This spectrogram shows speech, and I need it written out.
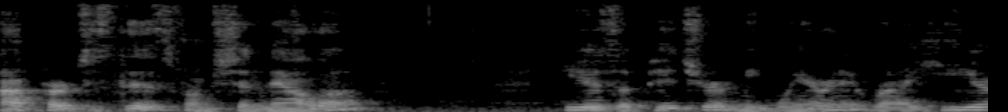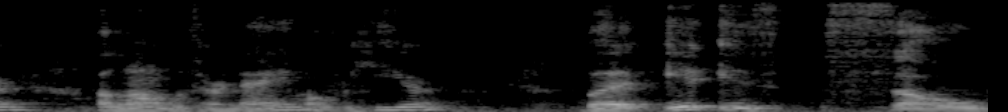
I purchased this from Chanela. Here's a picture of me wearing it right here, along with her name over here. But it is so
